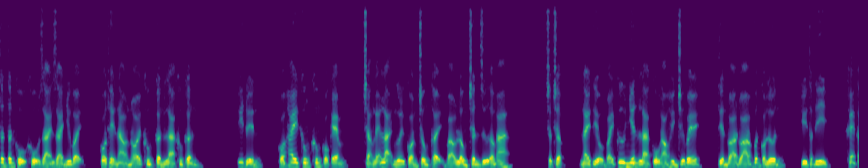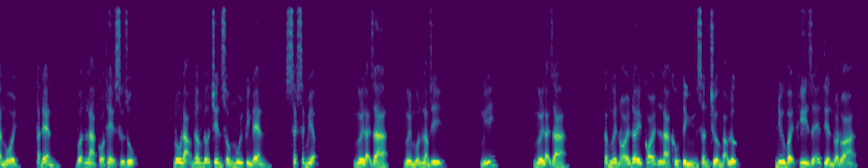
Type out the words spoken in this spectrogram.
tân tân khổ khổ dài dài như vậy, có thể nào nói không cần là không cần. Ít đến, có hay không không có kém, chẳng lẽ lại ngươi còn trông cậy vào lông chân giữ ấm a? Chật chật nay tiểu váy cư nhiên là cổ áo hình chữ v, tiền đoá đoá vẫn còn lớn, kỳ thật đi, khẽ cắn môi, tắt đèn, vẫn là có thể sử dụng. Nô đạo nâng đỡ trên sống mũi kính đen, xách xách miệng. Ngươi đại gia, ngươi muốn làm gì? Nghĩ. Ngươi đại gia, các ngươi nói đây coi là không tính sân trường bạo lực. Như vậy khi dễ tiền đoá đoá,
